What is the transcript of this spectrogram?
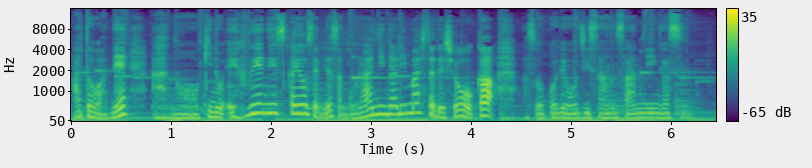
あとはねあの昨日 FNS 歌謡祭皆さんご覧になりましたでしょうか？あそこでおじさん3人がすっ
